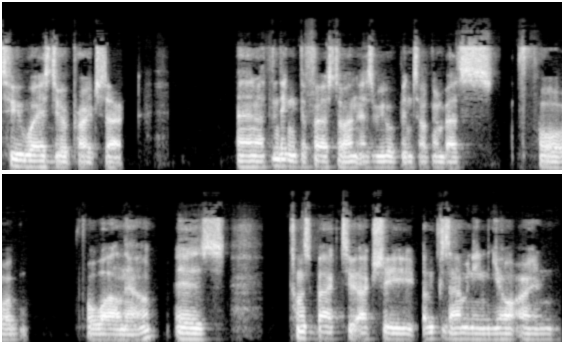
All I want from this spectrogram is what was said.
two ways to approach that, and I think the first one, as we've been talking about for for a while now, is comes back to actually examining your own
